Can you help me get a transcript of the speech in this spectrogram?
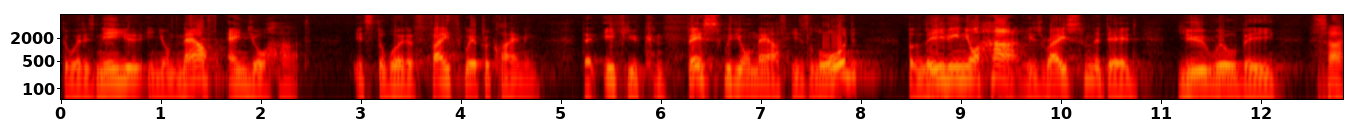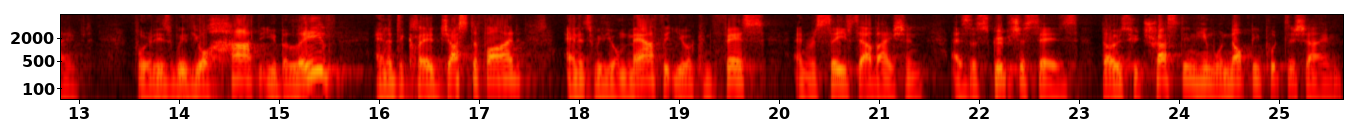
The word is near you, in your mouth and your heart. It's the word of faith we're proclaiming that if you confess with your mouth He's Lord, believing in your heart He's raised from the dead, you will be saved. For it is with your heart that you believe and are declared justified, and it's with your mouth that you confess and receive salvation. As the scripture says, those who trust in Him will not be put to shame.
